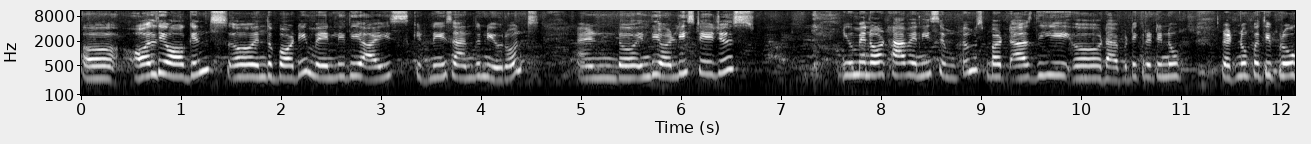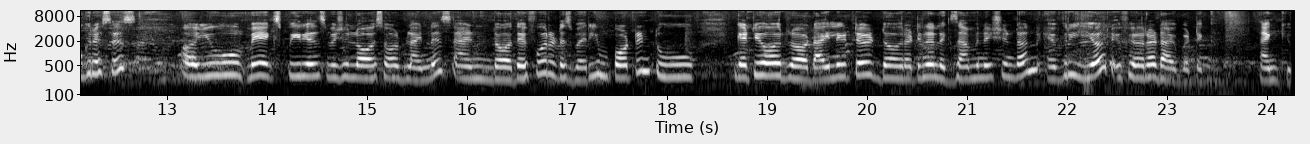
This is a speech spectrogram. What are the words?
uh, all the organs uh, in the body, mainly the eyes, kidneys, and the neurons. And uh, in the early stages, you may not have any symptoms, but as the uh, diabetic retino- retinopathy progresses, uh, you may experience visual loss or blindness, and uh, therefore, it is very important to get your uh, dilated uh, retinal examination done every year if you are a diabetic. Thank you.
